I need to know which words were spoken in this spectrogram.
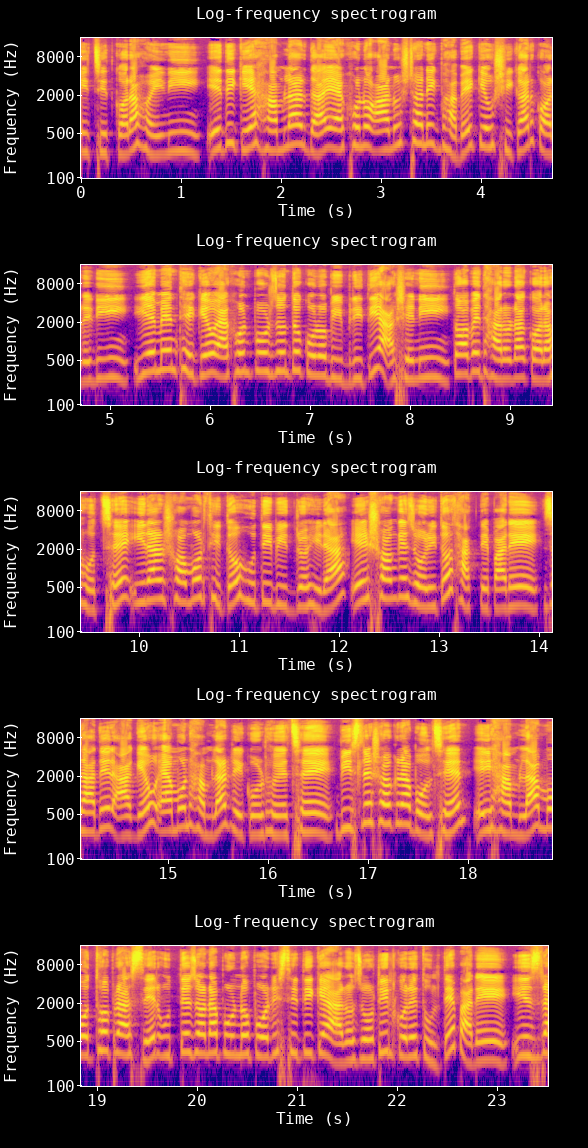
নিশ্চিত করা হয়নি। এদিকে হামলার দায় এখনও আনুষ্ঠানিকভাবে কেউ স্বীকার করেনি। ইয়েমেন থেকেও এখন পর্যন্ত কোনো বিবৃতি আসেনি। তবে ধারণা করা হচ্ছে, ইরান সমর্থিত হুতি বিদ্রোহীরা এর সঙ্গে জড়িত থাকতে পারে, যাদের আগেও এমন হামলার রেকর্ড হয়েছে। বিশ্লেষকরা বলছেন, এই হামলা মধ্যপ্রাচ্যের উত্তেজনাপূর্ণ পরিস্থিতিকে আরও জটিল করে তুলতে পারে। ইসরায়েল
